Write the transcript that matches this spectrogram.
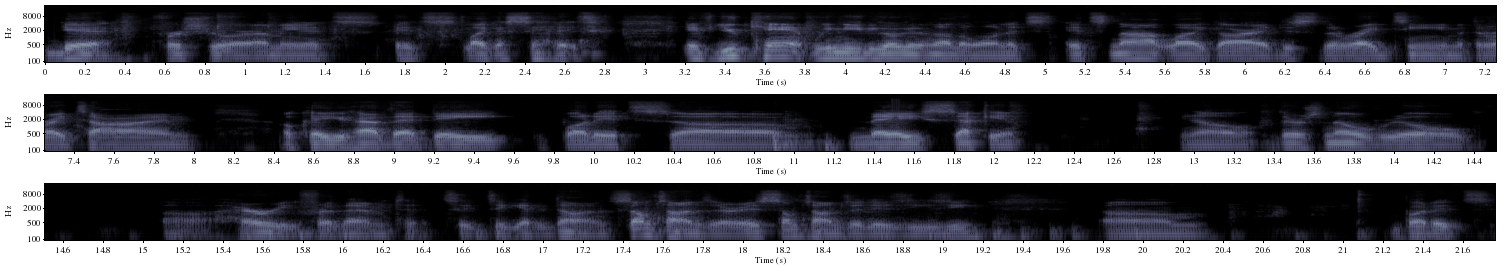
Yeah, for sure. I mean, it's it's like I said, it's if you can't, we need to go get another one. It's it's not like all right, this is the right team at the right time. Okay, you have that date, but it's um, May second. You know, there's no real uh, hurry for them to, to to get it done. Sometimes there is, sometimes it is easy. Um, but it's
